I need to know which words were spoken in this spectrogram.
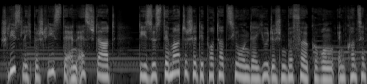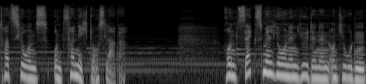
Schließlich beschließt der NS-Staat die systematische Deportation der jüdischen Bevölkerung in Konzentrations- und Vernichtungslager. Rund sechs Millionen Jüdinnen und Juden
